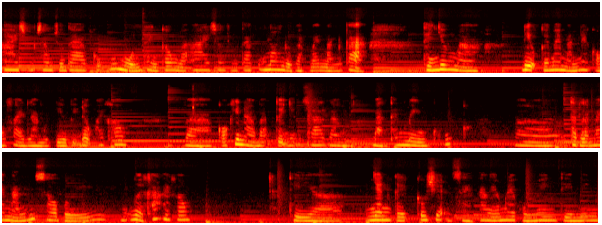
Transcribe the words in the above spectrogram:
Ai trong, trong chúng ta cũng muốn thành công và ai trong chúng ta cũng mong được gặp may mắn cả. Thế nhưng mà liệu cái may mắn này có phải là một điều bị động hay không? Và có khi nào bạn tự nhận ra rằng bản thân mình cũng uh, thật là may mắn so với những người khác hay không? Thì uh, nhân cái câu chuyện xảy ra ngày hôm nay của mình thì mình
